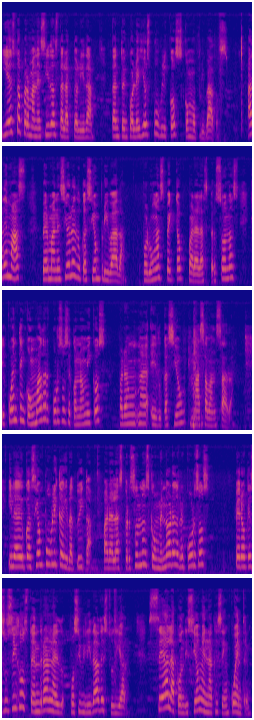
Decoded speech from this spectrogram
y esto ha permanecido hasta la actualidad, tanto en colegios públicos como privados. Además, permaneció la educación privada, por un aspecto para las personas que cuenten con más recursos económicos para una educación más avanzada. Y la educación pública y gratuita para las personas con menores recursos, pero que sus hijos tendrán la posibilidad de estudiar, sea la condición en la que se encuentren.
